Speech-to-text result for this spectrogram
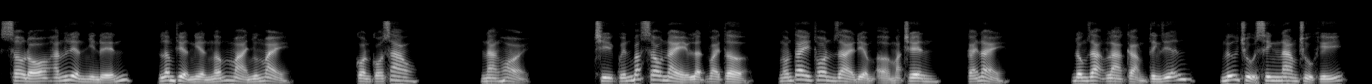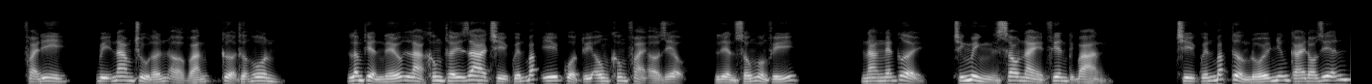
Sau đó hắn liền nhìn đến, Lâm Thiển nghiền ngẫm mà nhúng mày. Còn có sao? Nàng hỏi. Chỉ quyến bắc sau này lật vài tờ, ngón tay thon dài điểm ở mặt trên, cái này. Đồng dạng là cảm tình diễn, nữ chủ sinh nam chủ khí, phải đi, bị nam chủ lớn ở ván cửa thượng hôn. Lâm Thiển nếu là không thấy ra chỉ quyến bắc ý của tuy ông không phải ở rượu, liền sống nguồn phí. Nàng nén cười, chính mình sau này phiên kịch bản. Chỉ quyến bắc tưởng đối những cái đó diễn,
